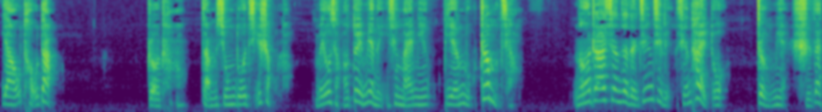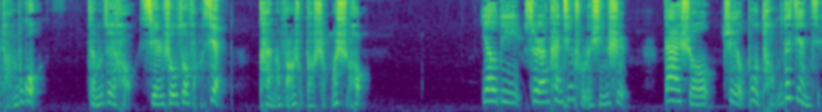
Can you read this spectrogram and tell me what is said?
摇头道：“这场咱们凶多吉少了，没有想到对面的隐姓埋名边路这么强。”哪吒现在的经济领先太多，正面实在团不过，咱们最好先收缩防线，看能防守到什么时候。妖帝虽然看清楚了形势，大手却有不同的见解。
